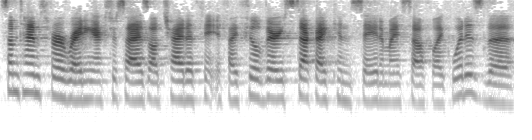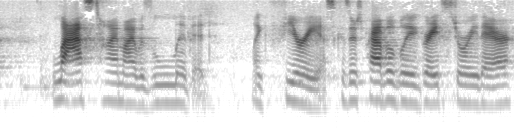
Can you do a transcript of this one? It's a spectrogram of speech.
Sometimes for a writing exercise, I'll try to think. If I feel very stuck, I can say to myself, like, "What is the last time I was livid, like furious?" Because there's probably a great story there.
